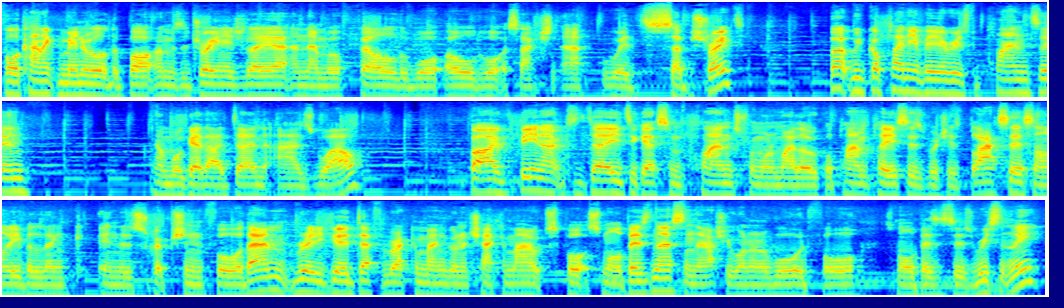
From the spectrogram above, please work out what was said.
volcanic mineral at the bottom as a drainage layer, and then we'll fill the old water section up with substrate. But we've got plenty of areas for planting, and we'll get that done as well. But I've been out today to get some plants from one of my local plant places, which is Blassis, and I'll leave a link in the description for them. Really good, definitely recommend going to check them out, support small business, and they actually won an award for small businesses recently.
